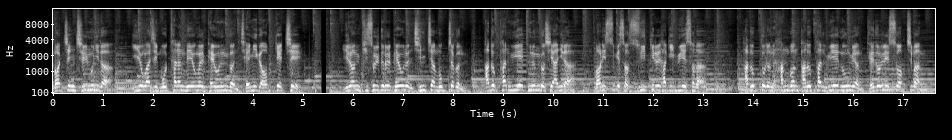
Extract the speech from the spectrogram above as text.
멋진 질문이다. 이용하지 못하는 내용을 배우는 건 재미가 없겠지. 이런 기술들을 배우는 진짜 목적은 바둑판 위에 두는 것이 아니라 머릿속에서 수익기를 하기 위해서다. 바둑돌은 한 번 바둑판 위에 놓으면 되돌릴 수 없지만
